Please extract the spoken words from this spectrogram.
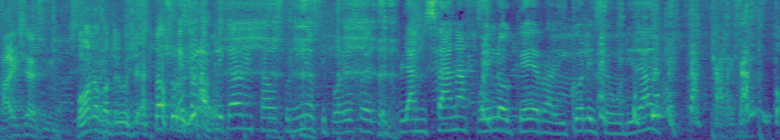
Ahí ya es una. Bono contribución, está Eso lo solucionado. aplicaron en Estados Unidos y por eso el plan Sana fue lo que erradicó la inseguridad. me está cargando.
